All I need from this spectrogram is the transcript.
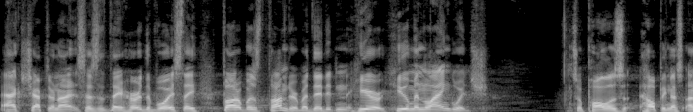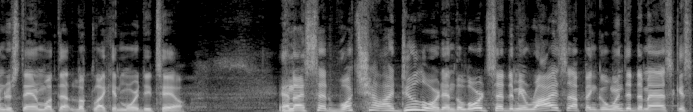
Acts chapter 9, it says that they heard the voice, they thought it was thunder, but they didn't hear human language. So, Paul is helping us understand what that looked like in more detail. And I said, What shall I do, Lord? And the Lord said to me, Rise up and go into Damascus,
